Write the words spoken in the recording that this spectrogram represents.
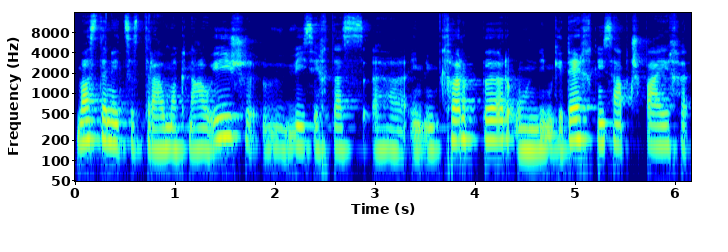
was denn jetzt das Trauma genau ist, wie sich das äh, im, Körper und im Gedächtnis abspeichert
